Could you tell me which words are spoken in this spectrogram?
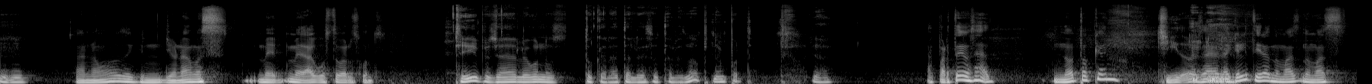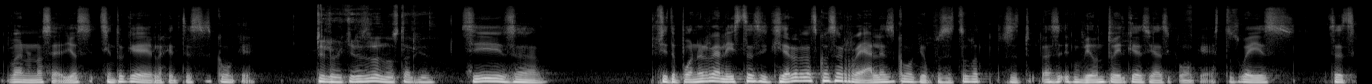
Ujú. O sea, no, yo nada más me, me da gusto verlos juntos. Sí, pues ya luego nos tocará tal vez o tal vez no, pues no importa. Ya. Aparte, o sea, no tocan chido. O sea, ¿a qué le tiras nomás? Nomás, bueno, no sé. Yo siento que la gente es como que. Sí, lo que quieres es la nostalgia. Sí, o sea. Si te pones realista, si quisieras las cosas reales, como que, pues estos. pues, vi un tweet que decía así como que estos güeyes. o sea, es-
